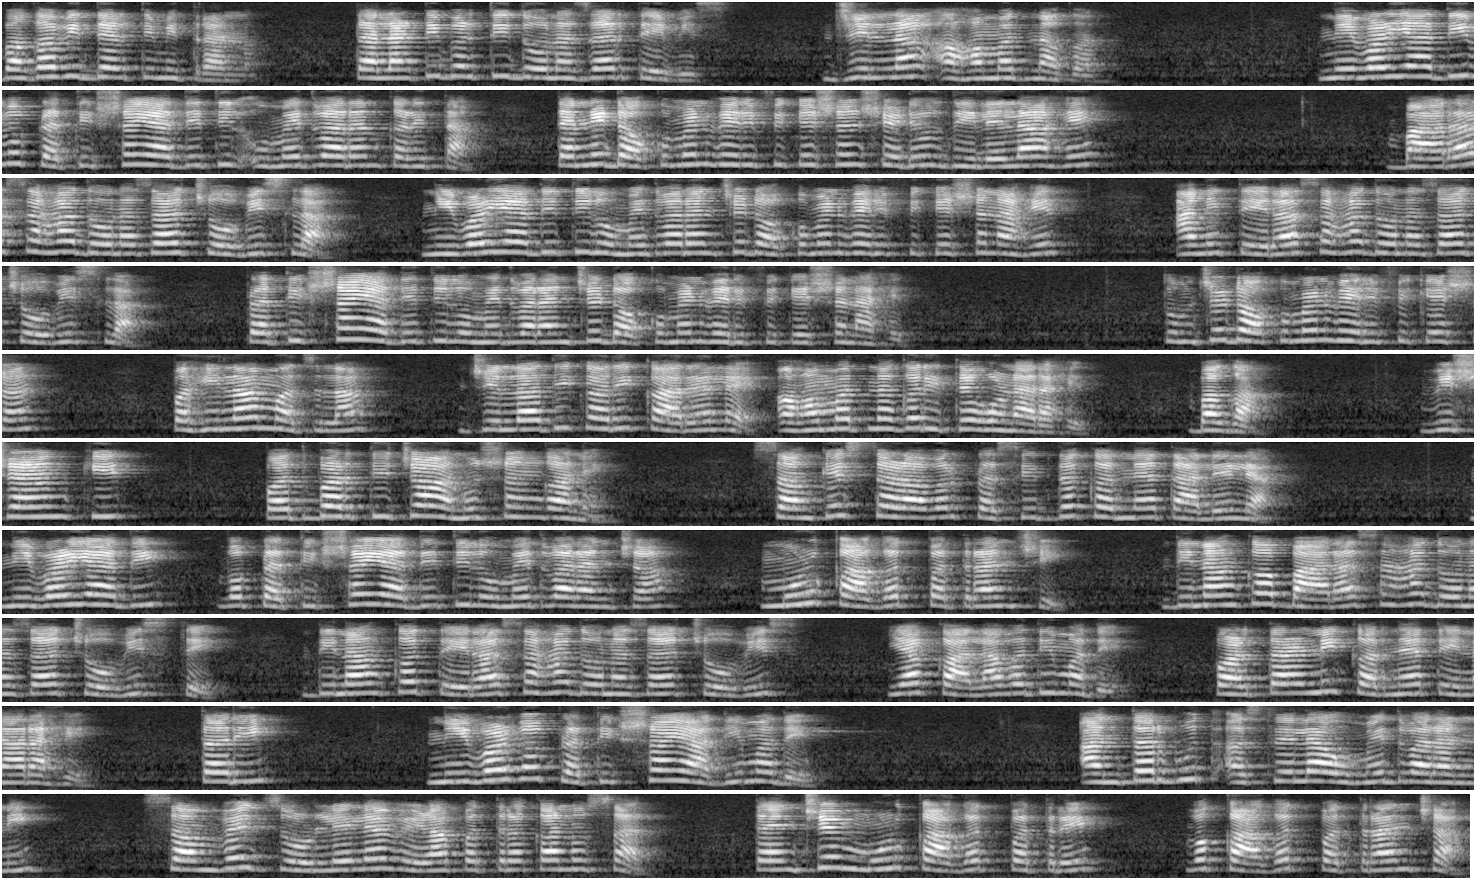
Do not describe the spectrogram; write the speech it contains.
बघा विद्यार्थी मित्रांनो तलाठी भरती दोन हजार तेवीस जिल्हा अहमदनगर. निवड यादी व प्रतीक्षा यादीतील उमेदवारांकरिता त्यांनी डॉक्युमेंट व्हेरिफिकेशन शेड्यूल दिलेला आहे. बारा सहा दोन हजार चोवीसला निवड यादीतील उमेदवारांचे डॉक्युमेंट व्हेरिफिकेशन आहेत आणि तेरा सहा दोन हजार चोवीसला प्रतीक्षा यादीतील उमेदवारांचे डॉक्युमेंट व्हेरिफिकेशन आहेत. तुमचे डॉक्युमेंट व्हेरिफिकेशन पहिला मजला जिल्हाधिकारी कार्यालय अहमदनगर इथे होणार आहेत बघा विषयांकित पदभरतीच्या अनुषंगाने संकेतस्थळावर प्रसिद्ध करण्यात आलेल्या निवड यादी व प्रतीक्षा यादीतील उमेदवारांच्या मूळ कागदपत्रांची दिनांक बारा सहा दोन हजार चोवीस ते दिनांक तेरा सहा दोन हजार चोवीस या कालावधीमध्ये पडताळणी करण्यात येणार आहे. तरी निवड व प्रतीक्षा यादीमध्ये अंतर्भूत असलेल्या उमेदवारांनी संवेद जोडलेल्या वेळापत्रकानुसार त्यांचे मूळ कागदपत्रे व कागदपत्रांच्या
